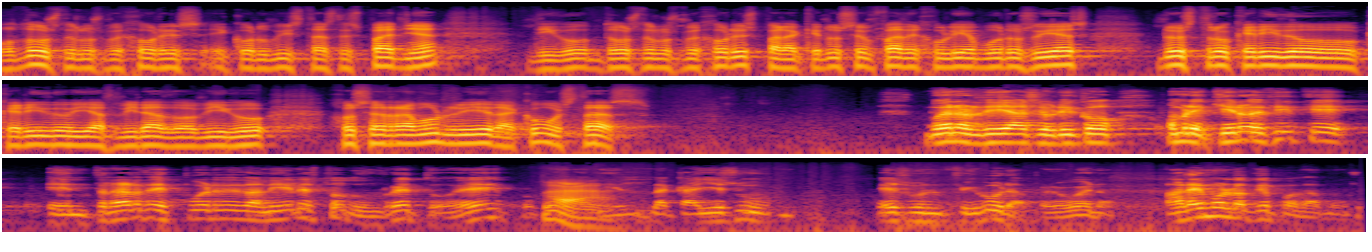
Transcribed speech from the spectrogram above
o dos de los mejores economistas de España. Digo, dos de los mejores para que no se enfade Julián. Buenos días, nuestro querido, querido y admirado amigo José Ramón Riera. ¿Cómo estás? Buenos días, Eurico. Hombre, quiero decir que entrar después de Daniel es todo un reto, ¿eh? Porque ah. Daniel la calle es un, es un figura, pero bueno, haremos lo que podamos.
